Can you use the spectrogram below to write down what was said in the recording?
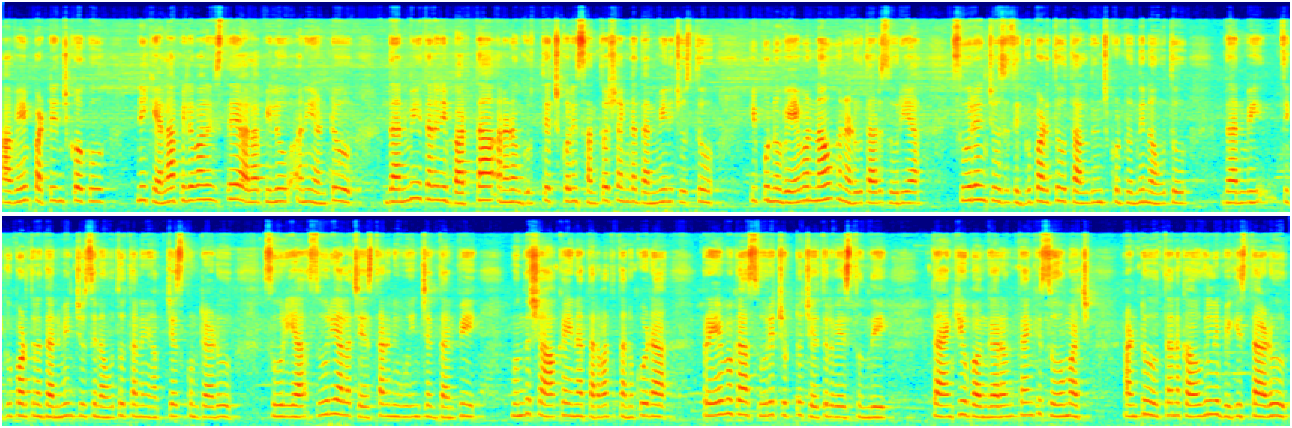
అవేం పట్టించుకోకు. నీకు ఎలా పిలవాలిస్తే అలా పిలు అని అంటూ ధన్వి తనని భర్త అనడం గుర్తు తెచ్చుకొని సంతోషంగా ధన్విని చూస్తూ ఇప్పుడు నువ్వేమన్నావు? అని అడుగుతాడు సూర్య. సూర్యని చూసి సిగ్గుపడుతూ తలదించుకుంటుంది నవ్వుతూ. ధన్వి సిగ్గుపడుతున్న ధన్విని చూసి నవ్వుతూ తనని హక్ చేసుకుంటాడు సూర్య. సూర్య అలా చేస్తాడని ఊహించిన ధన్వి ముందు షాక్ అయిన తర్వాత తను కూడా ప్రేమగా సూర్య చుట్టూ చేతులు వేస్తుంది. థ్యాంక్ యూ బంగారం థ్యాంక్ యూ సో మచ్ అంటూ తన కౌగిల్ని బిగిస్తాడు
